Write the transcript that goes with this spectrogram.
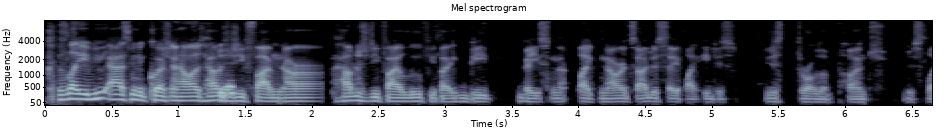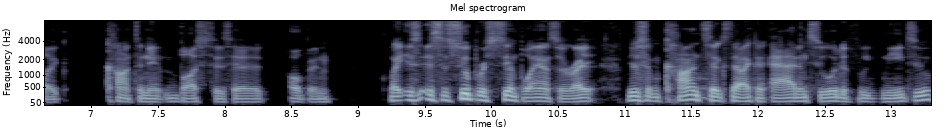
Because like if you ask me the question how how does G5 Nar how does G5 Luffy like beat base like Naruto? I just say like he just he just throws a punch, just like continent busts his head open. Like it's it's a super simple answer, right? There's some context that I can add into it if we need to,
